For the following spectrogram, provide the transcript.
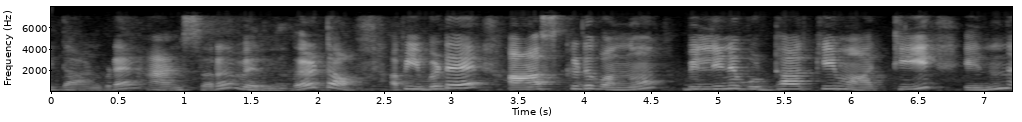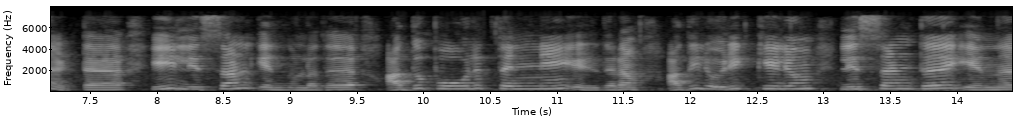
ഇതാണ് ഇവിടെ ആൻസർ വരുന്നത് കേട്ടോ. അപ്പൊ ഇവിടെ ആസ്ക്ഡ് വന്നു ബില്ലിനെ വുഡാക്കി മാറ്റി എന്നിട്ട് ഈ ലിസൺ എന്നുള്ളത് അതുപോലെ തന്നെ എഴുതണം. അതിലൊരിക്കലും ലിസൺഡ് എന്ന്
